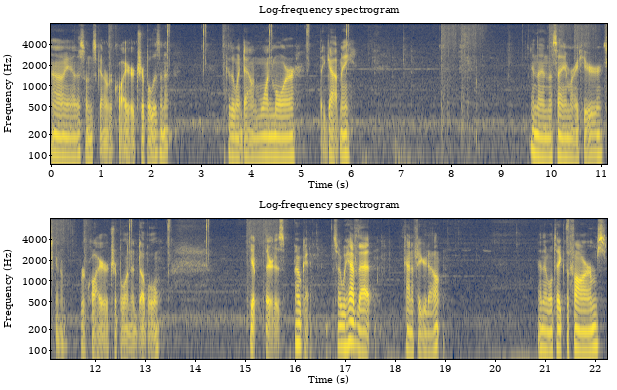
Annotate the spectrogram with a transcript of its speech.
Oh yeah, this one's gonna require a triple, isn't it? Because it went down one more. They got me. And then the same right here. It's gonna require a triple and a double. Yep, there it is. Okay, so we have that kind of figured out. And then we'll take the farms,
